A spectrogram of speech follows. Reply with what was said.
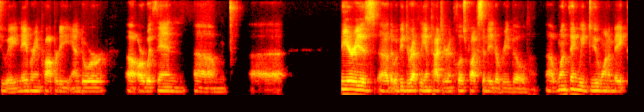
to a neighboring property and or uh, are within um, uh, the areas uh, that would be directly impacted or in close proximity to rebuild. Uh, one thing we do want to make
